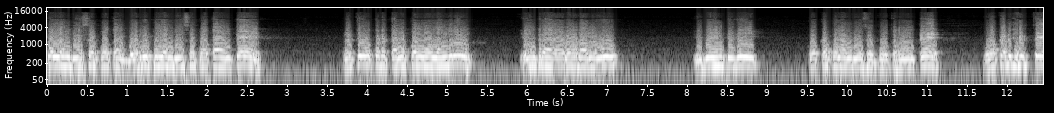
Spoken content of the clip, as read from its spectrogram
పిల్లని తీసుకుపోతాం గొర్రె పిల్లని తీసుకుపోతా ఉంటే ప్రతి ఒక్కరు కనపడిన వాళ్ళందరూ ఏంట్రా ఎవరోడా నువ్వు? ఇదేంటిది? కుక్క పిల్లని తీసుకుపోతున్నావు అంటే ఒకటి చెప్తే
